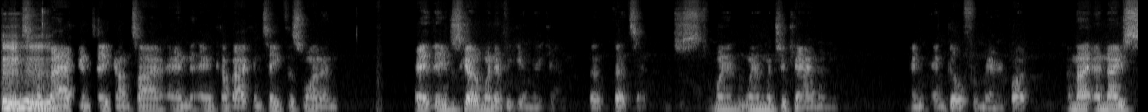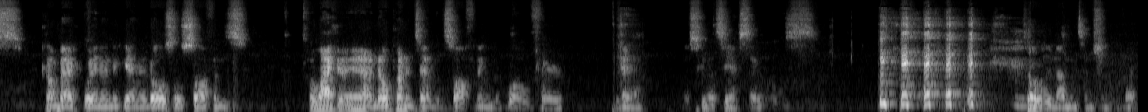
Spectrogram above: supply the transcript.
Yanks come mm-hmm. back and take on time and and come back and take this one and hey they just got to win every game they can. That, that's it. Just win win what you can and and, and go from there. But a, ni- a nice comeback win and again it also softens for lack of you know, no pun intended softening the blow for you know let's see let's see yes it was totally not intentional but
